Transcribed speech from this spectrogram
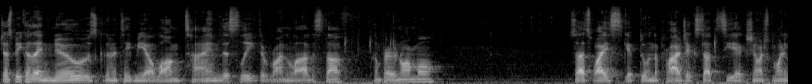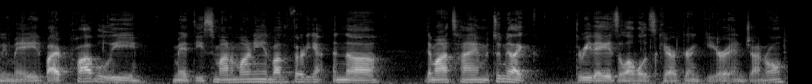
Just because I knew it was going to take me a long time this league to run a lot of the stuff compared to normal. So that's why I skipped doing the project stuff to see actually how much money we made. But I probably made a decent amount of money in about the 30 in the, the amount of time. It took me like three days to level this character and gear in general.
